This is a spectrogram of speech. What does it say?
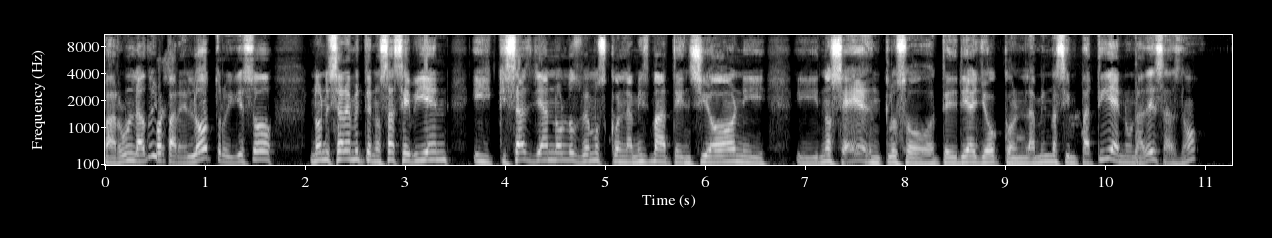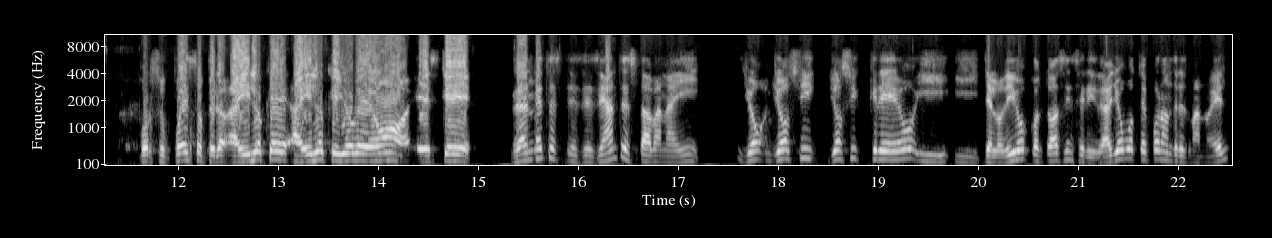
Para un lado y para el otro, y eso no necesariamente nos hace bien y quizás ya no los vemos con la misma atención y, y no sé, incluso te diría yo con la misma simpatía en una de esas, ¿no? Por supuesto, pero ahí lo que ahí lo que yo veo es que realmente desde antes estaban ahí. Yo yo sí yo sí creo y, y te lo digo con toda sinceridad. Yo voté por Andrés Manuel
